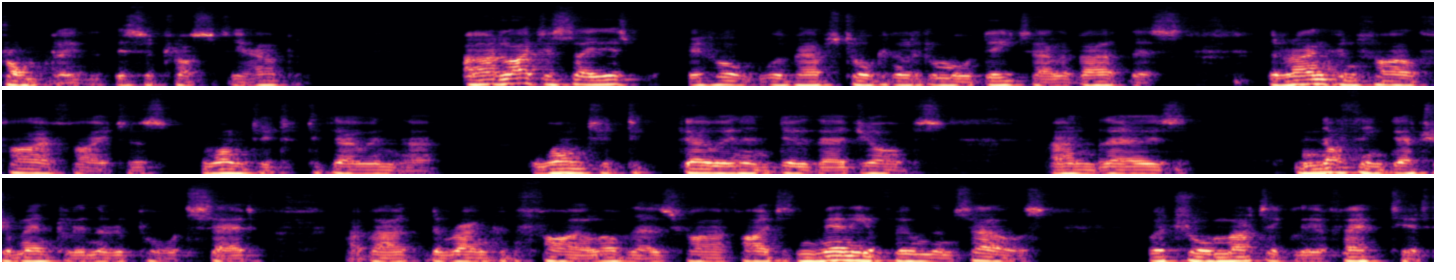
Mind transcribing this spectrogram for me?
promptly that this atrocity happened. And I'd like to say this before we perhaps talk in a little more detail about this. The rank and file firefighters wanted to go in there, wanted to go in and do their jobs. And there's nothing detrimental in the report said about the rank and file of those firefighters, many of whom themselves were traumatically affected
